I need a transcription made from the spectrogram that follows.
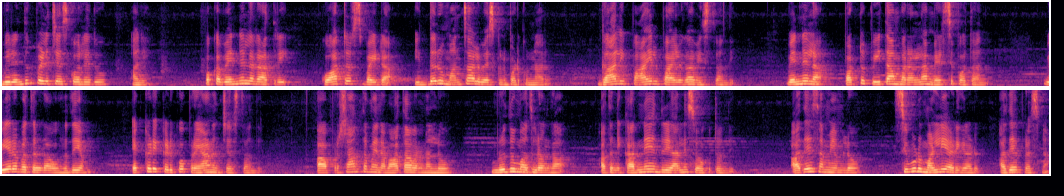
మీరెందుకు పెళ్ళి చేసుకోలేదు? అని. ఒక వెన్నెల రాత్రి క్వార్టర్స్ బయట ఇద్దరూ మంచాలు వేసుకుని పడుకున్నారు. గాలి పాయలు పాయలుగా వీస్తోంది. వెన్నెల పట్టు పీతాంబరంలా మెరిసిపోతోంది. వీరభద్రరావు హృదయం ఎక్కడెక్కడికో ప్రయాణం చేస్తోంది. ఆ ప్రశాంతమైన వాతావరణంలో మృదు మధురంగా అతని కర్ణేంద్రియాల్ని సోకుతుంది. అదే సమయంలో శివుడు మళ్ళీ అడిగాడు అదే ప్రశ్న.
